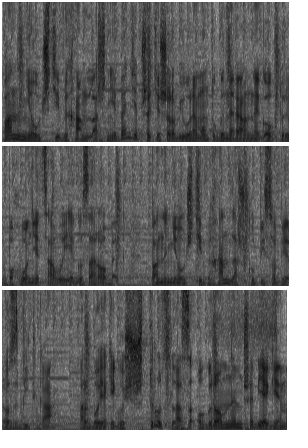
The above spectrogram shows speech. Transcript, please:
Pan nieuczciwy handlarz nie będzie przecież robił remontu generalnego, który pochłonie cały jego zarobek. Pan nieuczciwy handlarz kupi sobie rozbitka albo jakiegoś sztrucla z ogromnym przebiegiem,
